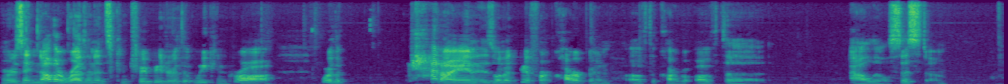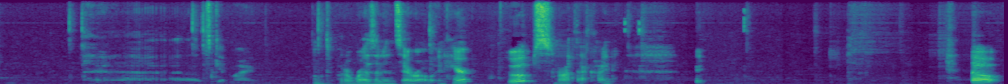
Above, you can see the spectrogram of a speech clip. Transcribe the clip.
There is another resonance contributor that we can draw where the cation is on a different carbon of the carbo of the allyl system. Uh, let's get my let's put a resonance arrow in here. Oops, not that kind. So,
